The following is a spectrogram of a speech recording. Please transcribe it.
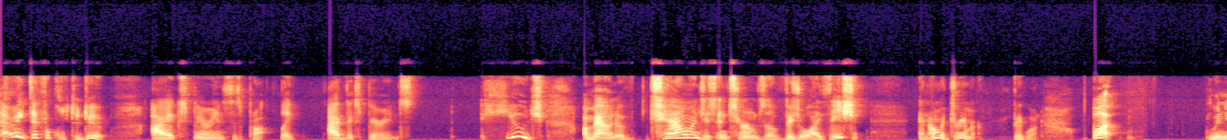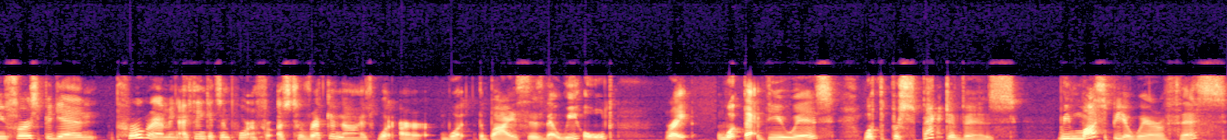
very difficult to do. I experienced this pro- like I've experienced a huge amount of challenges in terms of visualization. And I'm a dreamer, big one. But when you first begin programming, I think it's important for us to recognize what are what the biases that we hold, right? What that view is, what the perspective is. We must be aware of this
